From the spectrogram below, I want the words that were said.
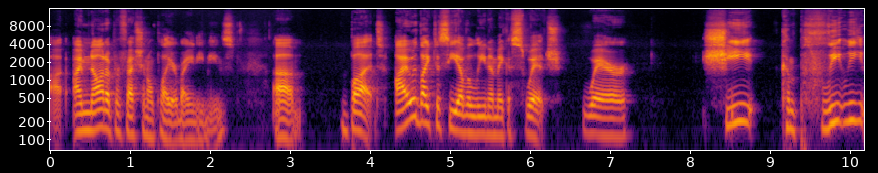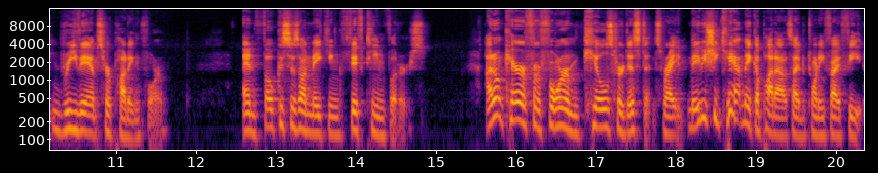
I, am not a professional player by any means. Um, but I would like to see Eveliina make a switch where she completely revamps her putting form and focuses on making 15 footers. I don't care if her form kills her distance, right? Maybe she can't make a putt outside of 25 feet.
